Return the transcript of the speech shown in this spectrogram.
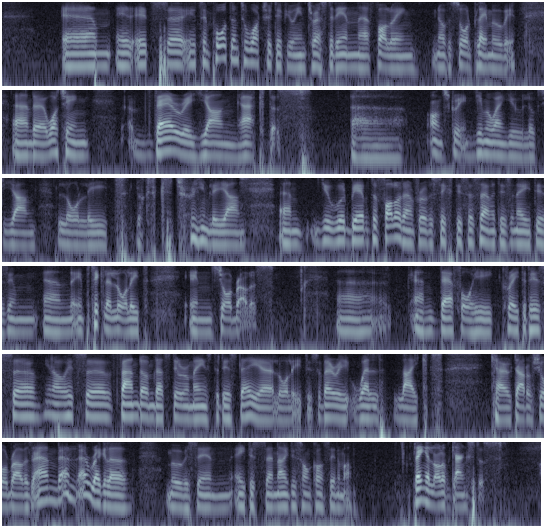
um, it, it's uh, it's important to watch it if you're interested in uh, following you know the swordplay movie and uh, watching very young actors uh, on screen. Jimmy Wang Yu looks young, Lo Lieh looks extremely young, and you would be able to follow them through the 60s and 70s and 80s, in, and in particular Lo Lieh in Shaw Brothers. Uh, and therefore he created his, uh, you know, his uh, fandom that still remains to this day. Uh, Lo Lieh is a very well liked character out of Shaw Brothers and, and, and regular movies in 80s and 90s Hong Kong cinema, playing a lot of gangsters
